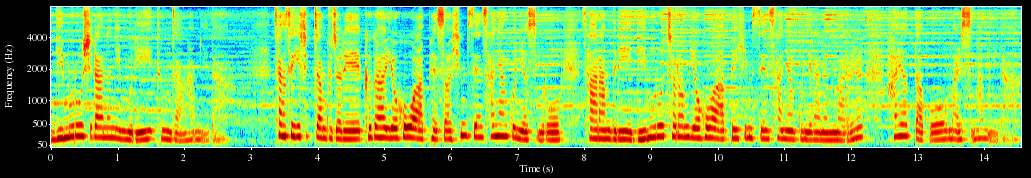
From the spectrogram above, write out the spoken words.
니무롯이라는 인물이 등장합니다. 창세기 10장 9절에 그가 여호와 앞에서 힘센 사냥꾼이었으므로 사람들이 니무롯처럼 여호와 앞에 힘센 사냥꾼이라는 말을 하였다고 말씀합니다.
